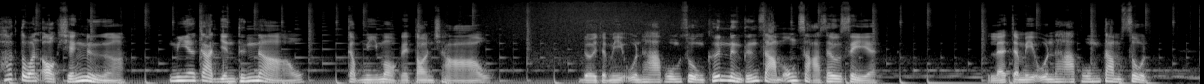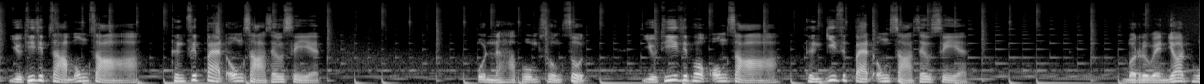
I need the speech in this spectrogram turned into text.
ภาคตะวันออกเฉียงเหนือ มีอากาศเย็นถึงหนาว กับมีหมอกในตอนเช้า โดยจะมีอุณหภูมิสูงขึ้น 1-3 องศาเซลเซียส และจะมีอุณหภูมิต่ำสุดอยู่ที่ 13 องศาถึง 18 องศาเซลเซียส อุณหภูมิสูงสุดอยู่ที่ 16 องศาถึง 28 องศาเซลเซียส บริเวณยอดภู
